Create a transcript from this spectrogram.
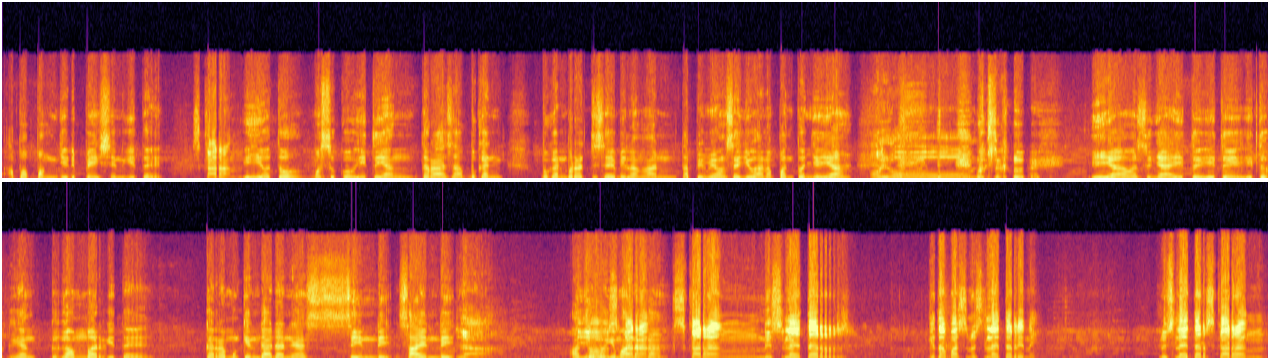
apa pang jadi passion gitu ya. sekarang Iya toh, masukku itu yang terasa bukan bukan berarti saya bilang an, tapi memang saya juga anak panton ya. oi Masukku. Iya, maksudnya itu itu itu yang kegambar gitu ya. Karena mungkin dadanya Cindy, Sandy ya atau Iya, bagaimana sekarang, kah? sekarang newsletter kita bahas newsletter ini newsletter sekarang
